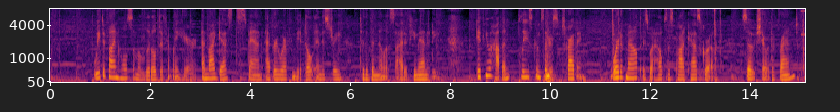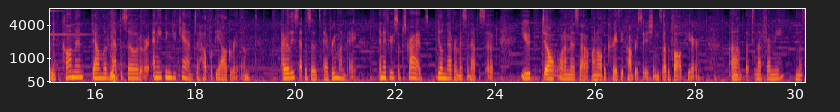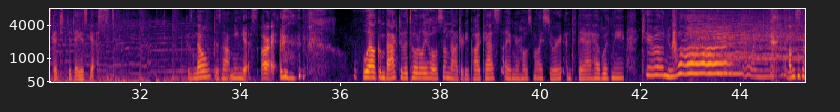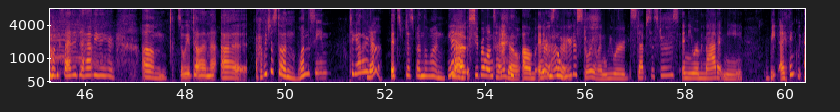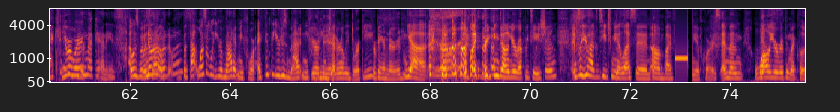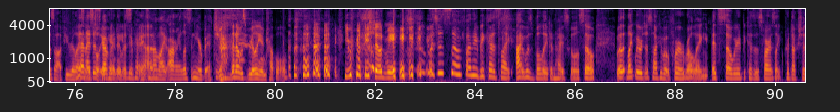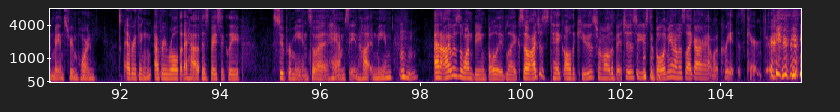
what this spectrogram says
We define wholesome a little differently here, and my guests span everywhere from the adult industry to the vanilla side of humanity. If you haven't, please consider subscribing. Word of mouth is what helps this podcast grow. So share with a friend, leave a comment, download an episode, or anything you can to help with the algorithm. I release episodes every Monday, and if you're subscribed, you'll never miss an episode. You don't want to miss out on all the crazy conversations that evolve here. Um, but that's enough from me, and let's get to today's guest. Because no does not mean yes. All right. Welcome back to the Totally Wholesome, Not Dirty podcast. I am your host, Molly Stewart, and today I have with me Kira Noir. How are you? I'm so excited to have you here. Um, so we've done, uh, have we just done one scene together? yeah, It's just been the one. yeah, a super long time ago. Um, and it was the weirdest storyline. We were stepsisters, and you were mad at me. Be- I think we, I can't. You were wearing my panties. I was, Was no, no, no. what it was? But that wasn't what you were mad at me for. I think that you're just mad at me for You're being generally dorky. For being a nerd. Yeah, like bringing down your reputation, and so you had to teach me a lesson um, by f- me, of course. And then while Yes. you're ripping my clothes off, you realize Then I, I stole your discovered it was your panties. panties, Yeah. and I'm like, all right, listen here, bitch. then I was really in trouble. you really showed me. Which is so funny because, like, I was bullied in high school. So, like we were just talking about before we were rolling, it's so weird because as far as like production, mainstream porn, everything, every role that I have is basically super mean. So a ham scene, hot and mean. hmm And I was the one being bullied. Like, so I just take all the cues from all the bitches who used to bully me, and I was like, all right, I'm gonna create this character.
